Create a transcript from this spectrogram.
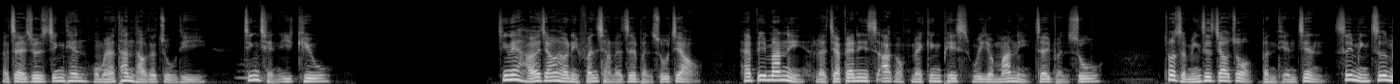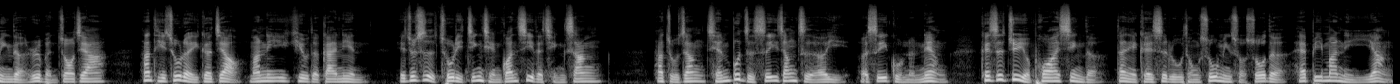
而这也就是今天我们要探讨的主题——金钱 EQ。今天好夜将会和你分享的这本书叫。Happy Money: The Japanese Art of Making Peace with Your Money 这一本书，作者名字叫做本田健，是一名知名的日本作家。他提出了一个叫 Money EQ 的概念，也就是处理金钱关系的情商。他主张钱不只是一张纸而已，而是一股能量，可以是具有破坏性的，但也可以是如同书名所说的 Happy Money 一样，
